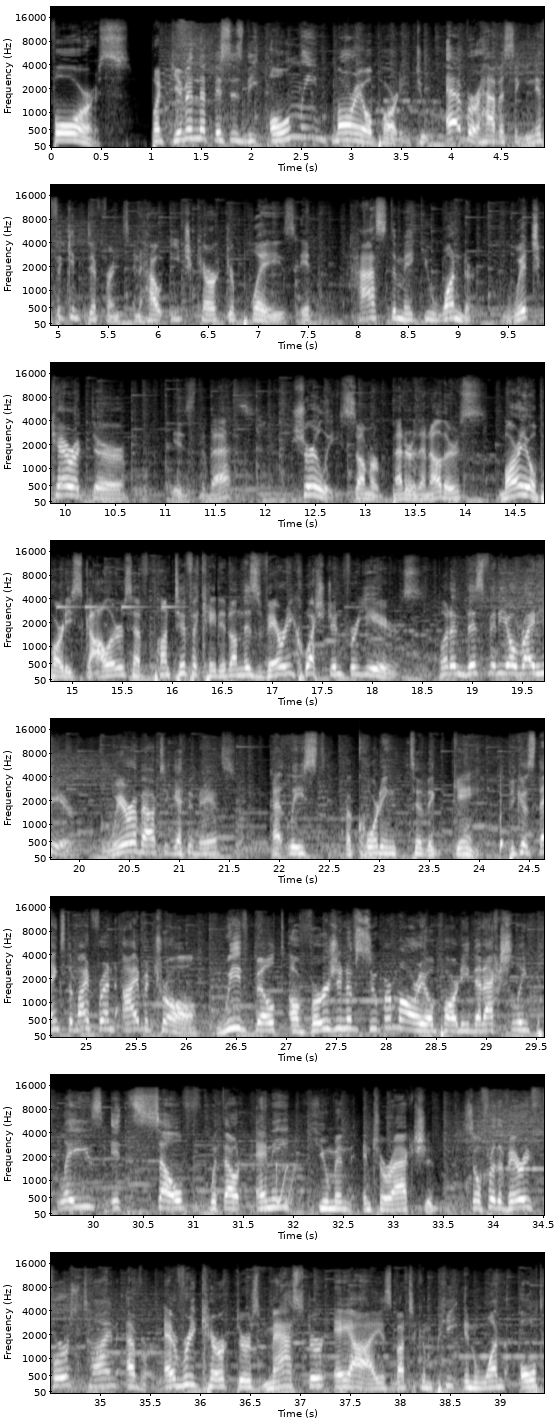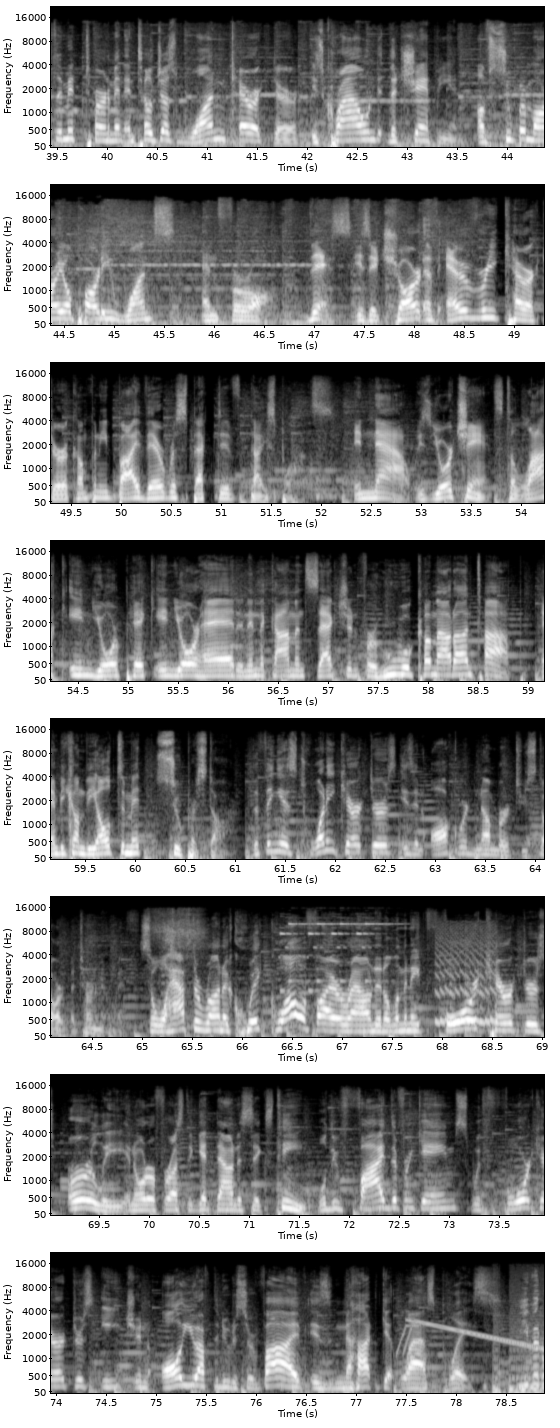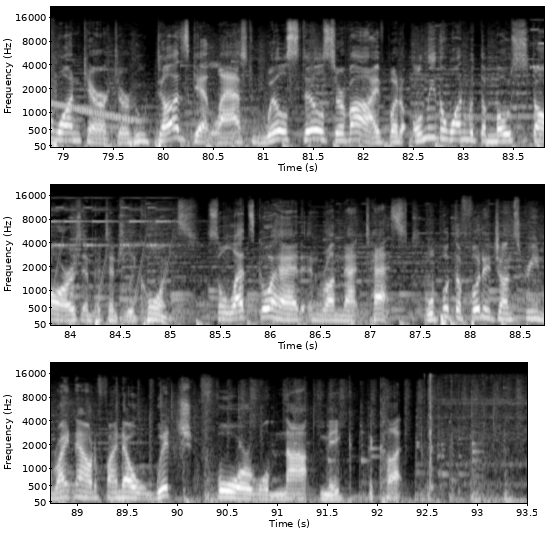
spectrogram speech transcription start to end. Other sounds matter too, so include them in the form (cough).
fours. But given that this is the only Mario Party to ever have a significant difference in how each character plays, it has to make you wonder which character is the best. Surely some are better than others. Mario Party scholars have pontificated on this very question for years. But in this video right here, we're about to get an answer. At least, according to the game. Because thanks to my friend Ivatral, we've built a version of Super Mario Party that actually plays itself without any human interaction. So for the very first time ever, every character's master AI is about to compete in one ultimate tournament until just one character is crowned the champion of Super Mario Party once and for all. This is a chart of every character accompanied by their respective dice blocks. And now is your chance to lock in your pick in your head and in the comments section for who will come out on top and become the ultimate superstar. The thing is, 20 characters is an awkward number to start a tournament with. So we'll have to run a quick qualifier round and eliminate four characters early in order for us to get down to 16. We'll do five different games with four characters each, and all you have to do to survive is not get last place. Even one character who does get last will still survive, but only the one with the most stars and potentially coins. So let's go ahead and run that test. We'll put the footage on screen right now to find out which four will not make the cut.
